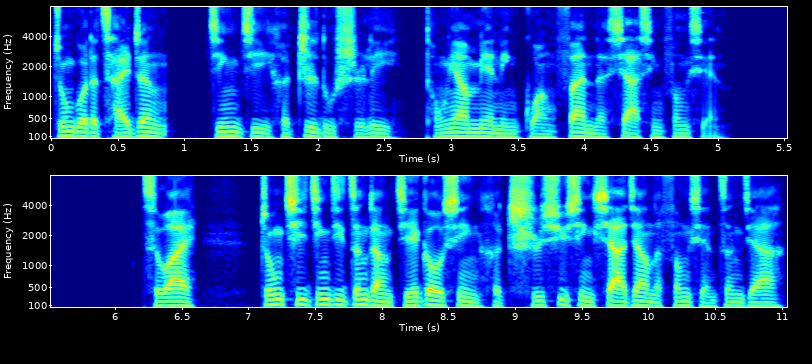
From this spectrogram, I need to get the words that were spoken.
中国的财政、经济和制度实力同样面临广泛的下行风险。此外，中期经济增长结构性和持续性下降的风险增加，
